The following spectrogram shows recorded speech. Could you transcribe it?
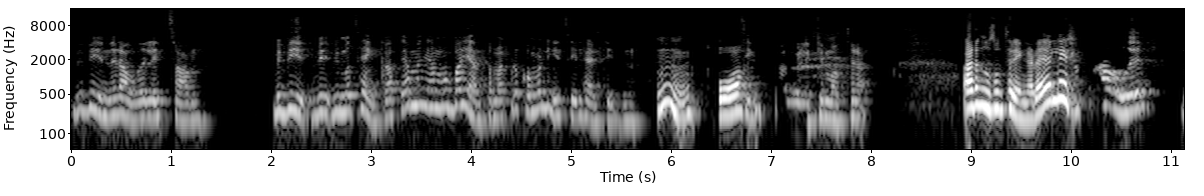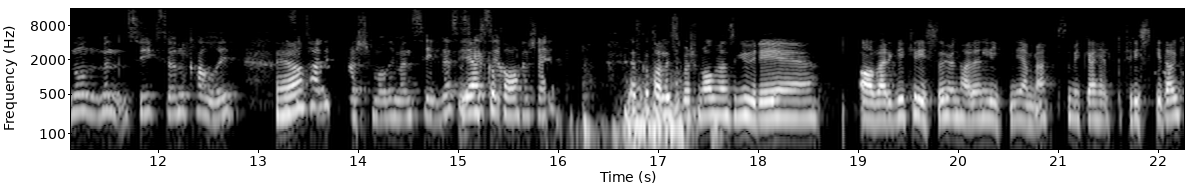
vi begynner alle litt sånn vi, vi, vi må tenke at ja, men jeg må bare gjenta meg, for det kommer nye til hele tiden. Mm. Og Ting på ulike måter, da. er det noen som trenger det, eller? Kaller noen, men syk sønn kaller. Du får ta litt spørsmål imens, Silde, så skal jeg, skal ta. Jeg skal ta litt spørsmål mens Guri avverger krise. Hun har en liten hjemme som ikke er helt frisk i dag.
